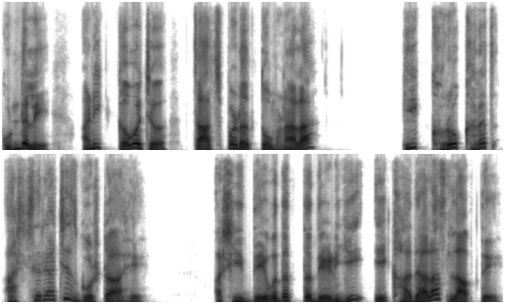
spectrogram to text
कुंडले आणि कवच चाचपडत तो म्हणाला ही खरोखरच आश्चर्याचीच गोष्ट आहे. अशी देवदत्त देणगी एखाद्यालाच लाभते.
